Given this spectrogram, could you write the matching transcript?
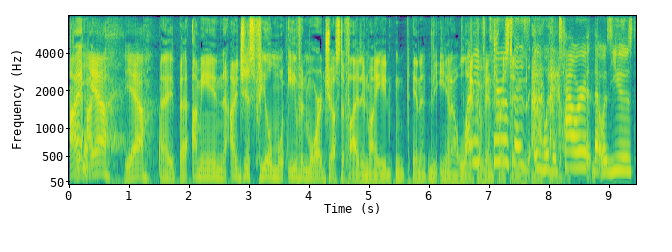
I, I yeah, yeah. I I mean, I just feel more, even more justified in my in, in you know lack I mean, of interest Taro in says it was a tower that was used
